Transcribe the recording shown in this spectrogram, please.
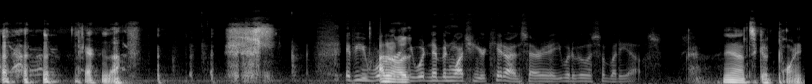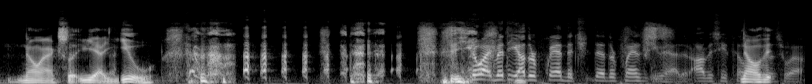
Fair enough. If you were, you wouldn't have been watching your kid on Saturday. night. You would have been with somebody else. Yeah, that's a good point. No, actually, yeah, you. No, I meant the other plan that you, the other plans that you had that obviously fell No, through the- as well.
